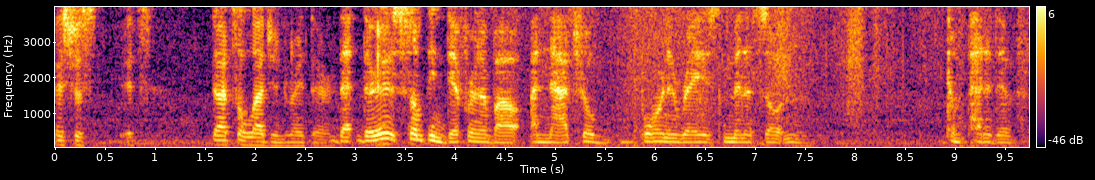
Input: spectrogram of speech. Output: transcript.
It's just it's that's a legend right there. That there is something different about a natural, born and raised Minnesotan, competitive,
